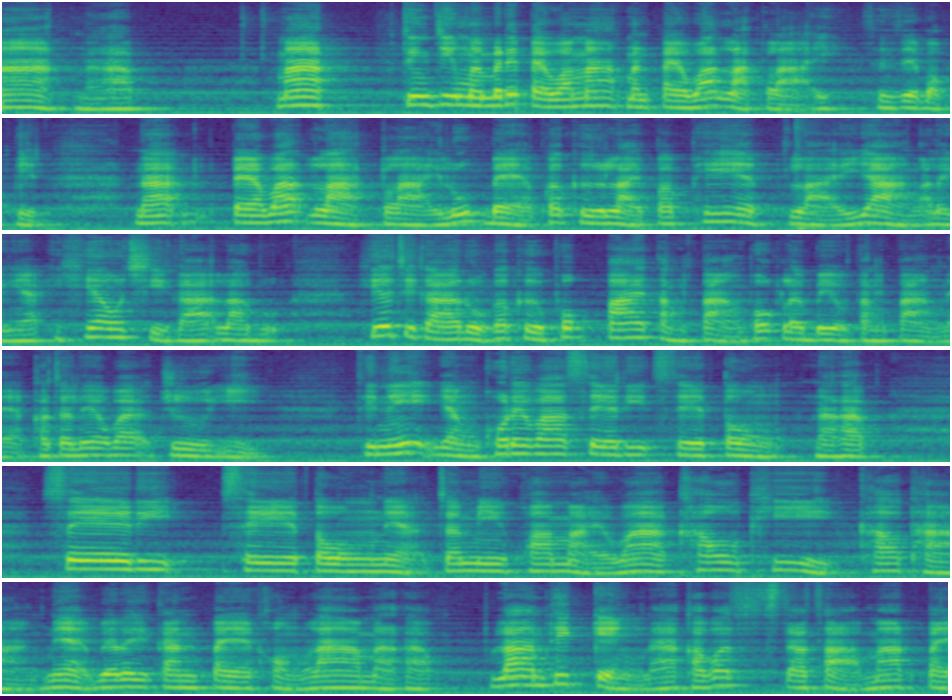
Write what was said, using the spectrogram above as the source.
มากนะครับ มาก จริง ๆ มันไม่ได้แปลว่ามาก มันแปลว่าหลากหลายเซนเซบอกผิดนะแปลว่าหลากหลายรูปแบบก็คือหลายประเภทหลายอย่างอะไรเงี้ยเฮียวชิกะลาบุเฮียวจิการุก็คือพวกป้ายต่างๆ พวกเลเบลต่างๆเนี่ยเขาจะเรียกว่าจูอีทีนี้อย่างโคเรวาเซริเซตงนะครับเซริเซตงเนี่ยจะมีความหมายว่าเข้าที่เข้าทางเนี่ยเวลาการแปลของล่ามอะครับล่ามที่เก่งนะเขาก็จะสามารถแปล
